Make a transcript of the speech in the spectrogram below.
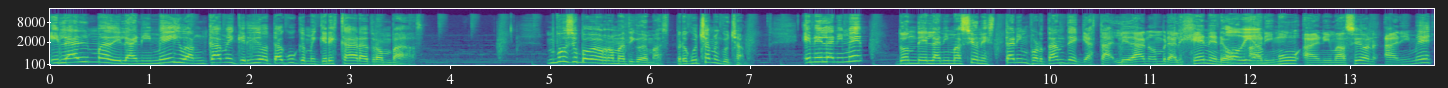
el alma del anime y bancame, querido Taku, que me querés cagar a trompadas. Me puse un poco romántico de más, pero escúchame, escúchame. En el anime, donde la animación es tan importante que hasta le da nombre al género, Obvio. animu, animación, anime,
